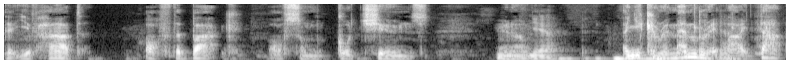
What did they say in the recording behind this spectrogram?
that you've had off the back of some good tunes, you mm, know? Yeah. And you can remember it like that,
